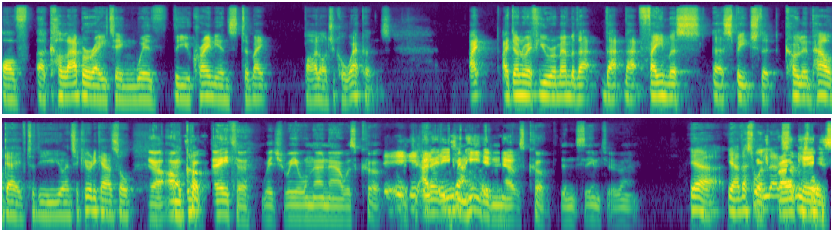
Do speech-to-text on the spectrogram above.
of uh, collaborating with the Ukrainians to make biological weapons. I, don't know if you remember that that that famous uh, speech that Colin Powell gave to the UN Security Council. Yeah, on uh, cooked data, which we all know now was cooked. It, it, I exactly. Even he didn't know it was cooked. Didn't seem to. Right? Yeah, yeah, that's what. Which broke his.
